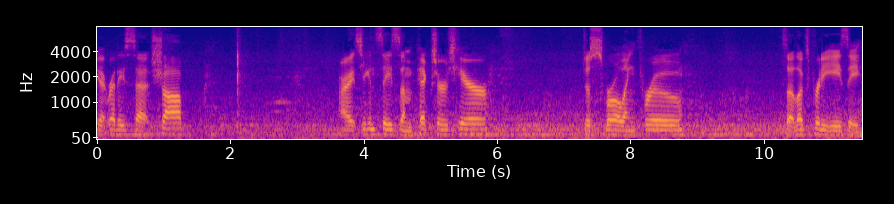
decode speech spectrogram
get ready, set, shop. All right, so you can see some pictures here. Just scrolling through. So it looks pretty easy.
